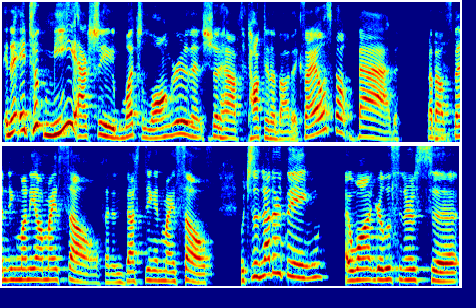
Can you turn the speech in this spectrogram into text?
and it, it took me actually much longer than it should have to talk to him about it because I always felt bad about mm-hmm. spending money on myself and investing in myself, which is another thing I want your listeners to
